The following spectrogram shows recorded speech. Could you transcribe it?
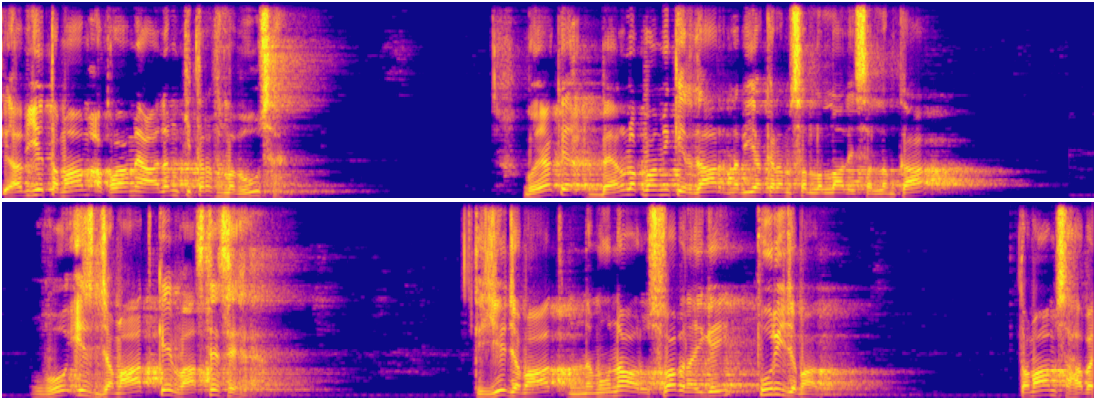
کہ اب یہ تمام اقوام عالم کی طرف مبوس ہے گویا کہ بین الاقوامی کردار نبی اکرم صلی اللہ علیہ وسلم کا وہ اس جماعت کے واسطے سے ہے کہ یہ جماعت نمونہ اور اسوا بنائی گئی، پوری جماعت۔ تمام صحابہ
